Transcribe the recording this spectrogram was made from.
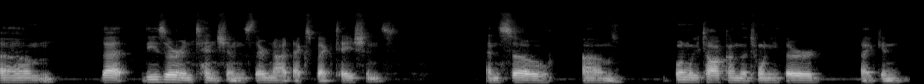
Um, that these are intentions, they're not expectations. And so um, when we talk on the 23rd, I can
